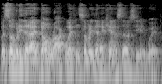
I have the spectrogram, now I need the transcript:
But somebody that I don't rock with and somebody that I can't associate with.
